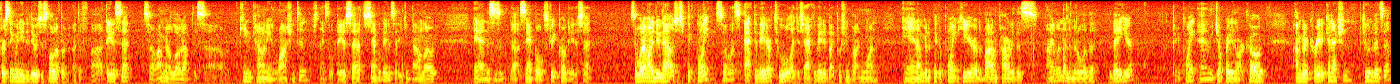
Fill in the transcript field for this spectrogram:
First thing we need to do is just load up a, a, a data set. So I'm going to load up this uh, King County in Washington. It's a nice little data set, sample data set you can download. And this is a, a sample Street Pro data set. So what I want to do now is just pick a point. So let's activate our tool. I just activated by pushing button 1. And I'm going to pick a point here at the bottom part of this island in the middle of the, the bay here pick a point, and we jump right into our code. I'm going to create a connection to Envinsa.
